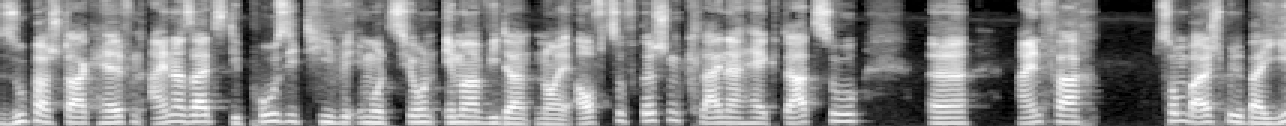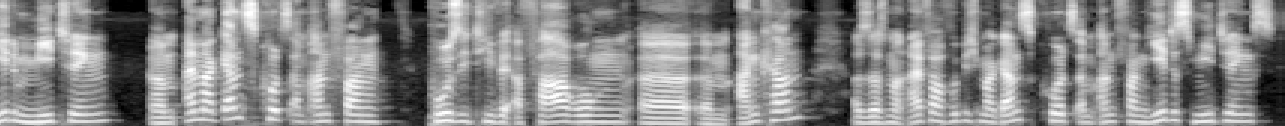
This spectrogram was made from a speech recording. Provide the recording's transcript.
super stark helfen, einerseits die positive Emotion immer wieder neu aufzufrischen. Kleiner Hack dazu, äh, einfach zum Beispiel bei jedem Meeting ähm, einmal ganz kurz am Anfang positive Erfahrungen äh, ähm, ankern. Also dass man einfach wirklich mal ganz kurz am Anfang jedes Meetings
